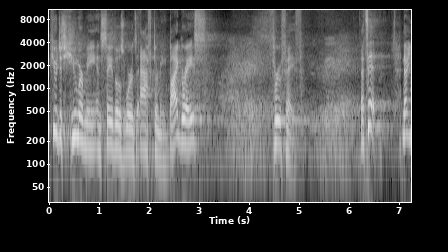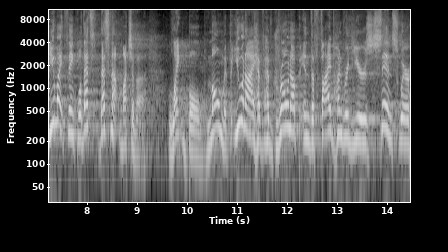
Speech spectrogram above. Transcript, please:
if you would just humor me and say those words after me. By grace. Through, faith. That's it. Now you might think, well, that's, that's not much of a light bulb moment. But you and I have, have grown up in the 500 years since where,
